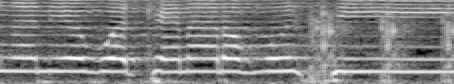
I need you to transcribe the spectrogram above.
tangannya buat Kenarok Musik.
